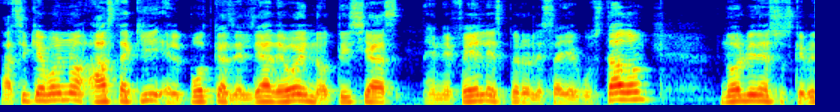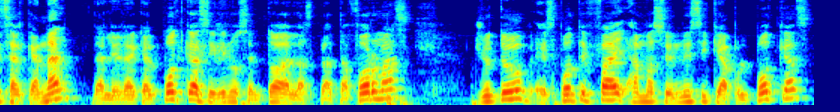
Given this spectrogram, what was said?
Así que bueno, hasta aquí el podcast del día de hoy. Noticias NFL. Espero les haya gustado. No olviden suscribirse al canal, darle like al podcast, seguirnos en todas las plataformas. YouTube, Spotify, Amazon Music y Apple Podcast.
